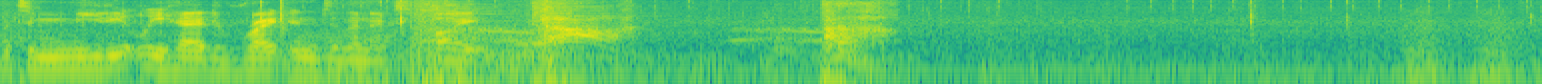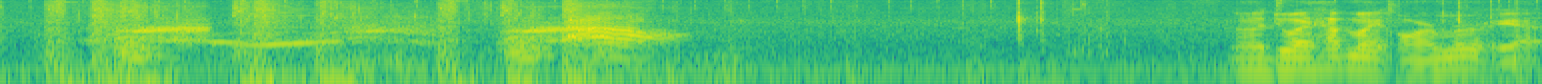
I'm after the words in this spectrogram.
Let's immediately head right into the next fight. Uh, do I have my armor? Yeah.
